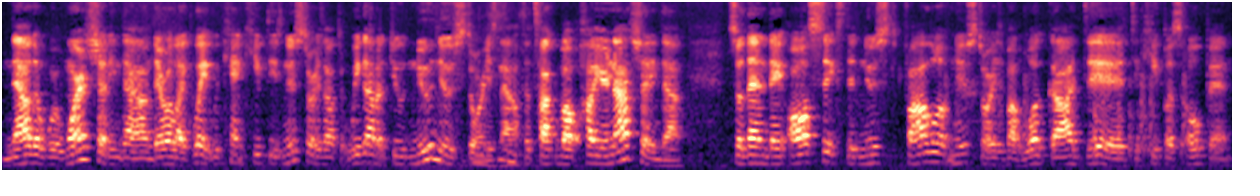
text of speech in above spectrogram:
Now that we weren't shutting down, they were like, "Wait, we can't keep these news stories out there. We got to do new news stories now to talk about how you're not shutting down." So then they all six did news follow-up news stories about what God did to keep us open.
